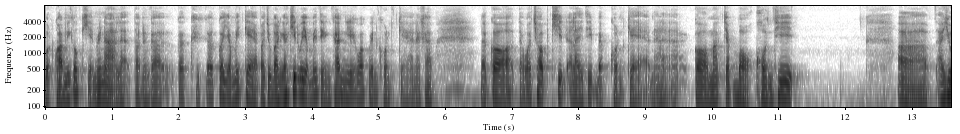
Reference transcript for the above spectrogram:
บทความนี้ก็เขียนไว้นานแล้ว ตอนนั้นก็ก็คือก็ก็ยังไม่แก่ปัจจุบันก็คิดว่ายังไม่ถึงขั้นเรียกว่าเป็นคนแก่นะครับ แล้วก็แต่ว่าชอบคิดอะไรที่แบบคนแก่นะฮะก็มักจะบอกคนที่อาอายุ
